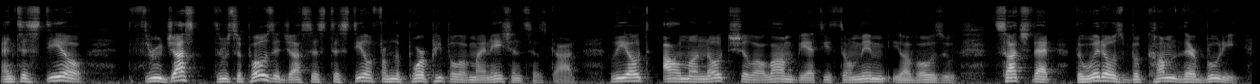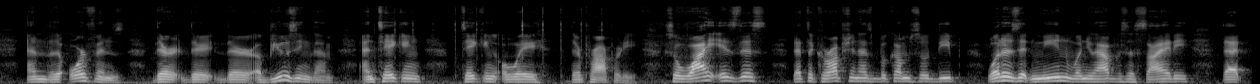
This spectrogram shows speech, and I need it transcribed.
and to steal through just through supposed justice to steal from the poor people of my nation says god. Liot almanot shilalam v'etithomim yavozu. Such that the widows become their booty and the orphans they're they're, they're abusing them and taking taking away their property. So why is this that the corruption has become so deep? What does it mean when you have a society that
